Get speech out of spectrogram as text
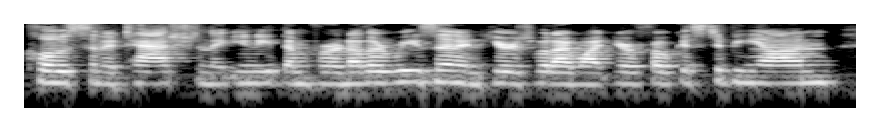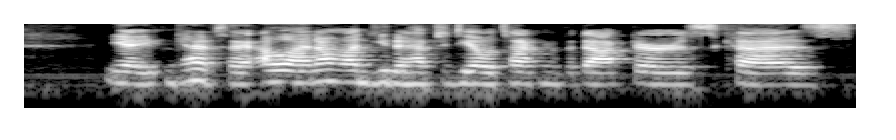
close and attached and that you need them for another reason and here's what I want your focus to be on. Yeah, you can kind of say, "Oh, I don't want you to have to deal with talking to the doctors cuz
